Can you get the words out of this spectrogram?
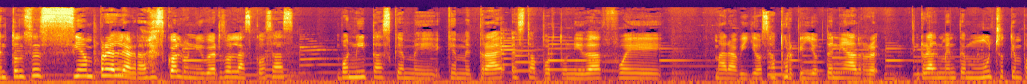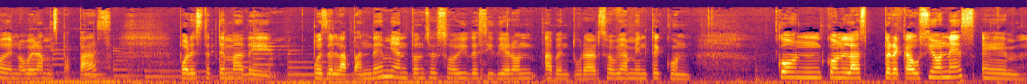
Entonces siempre le agradezco al universo las cosas bonitas que me, que me trae. Esta oportunidad fue maravillosa porque yo tenía realmente mucho tiempo de no ver a mis papás por este tema de pues de la pandemia entonces hoy decidieron aventurarse obviamente con con, las precauciones, em,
